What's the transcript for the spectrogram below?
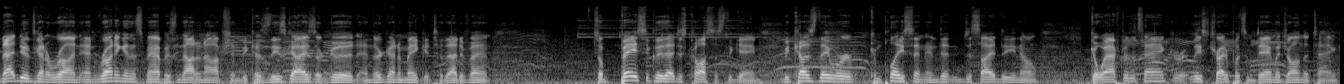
That dude's going to run, and running in this map is not an option because these guys are good, and they're going to make it to that event. So basically that just cost us the game. Because they were complacent and didn't decide to, you know, go after the tank, or at least try to put some damage on the tank.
